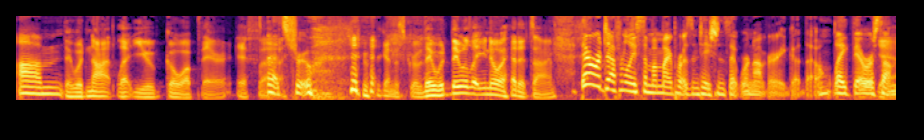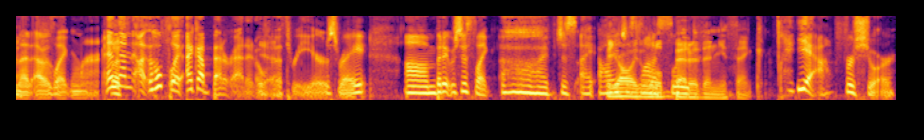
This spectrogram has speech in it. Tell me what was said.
Um, They would not let you go up there if uh, that's true. you were going to screw. They would. They would let you know ahead of time. There were definitely some of my presentations that were not very good, though. Like there were some Yeah. that I was like, "Meh." and then uh, hopefully I got better at it over Yeah. the three years, right? Um, but it was just like, oh, I've just, I, I you're just always a want to little sleep. better than you think. Yeah, for sure.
